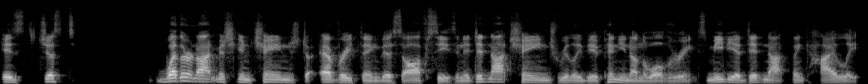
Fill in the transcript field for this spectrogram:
is just whether or not Michigan changed everything this offseason, it did not change really the opinion on the Wolverines. Media did not think highly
